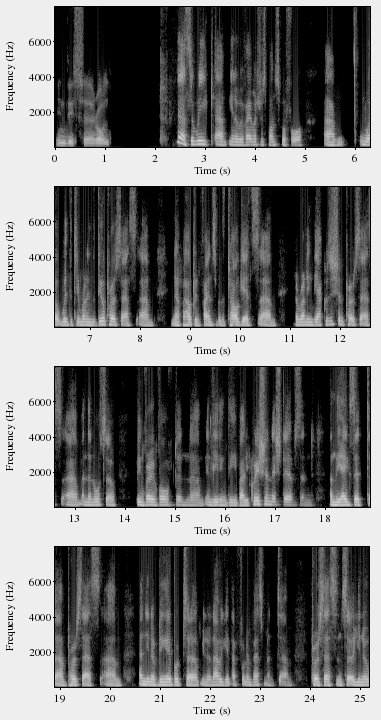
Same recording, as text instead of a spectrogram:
in this uh, role? Yeah, so we, um, you know, we're very much responsible for um, with the team running the deal process, um, you know, for helping find some of the targets, um, you know, running the acquisition process, um, and then also being very involved in um, in leading the value creation initiatives and and the exit um, process, and you know, being able to you know navigate that full investment process. And so, you know,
